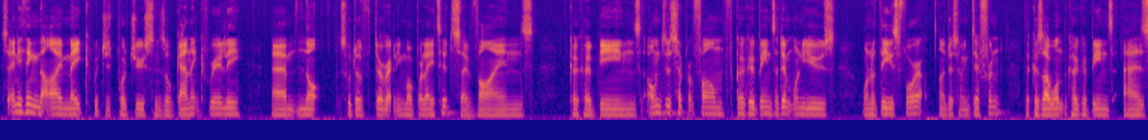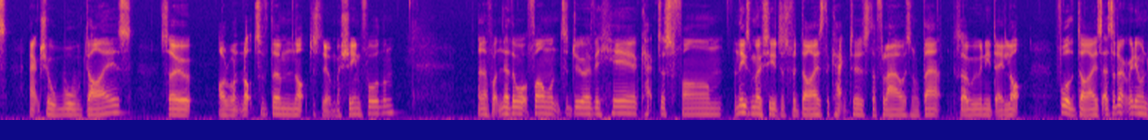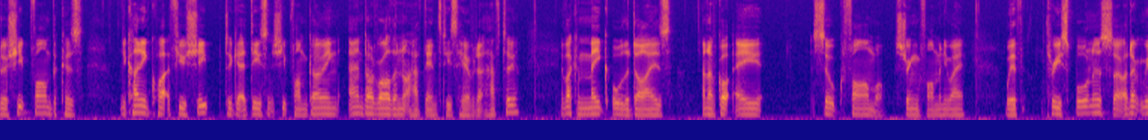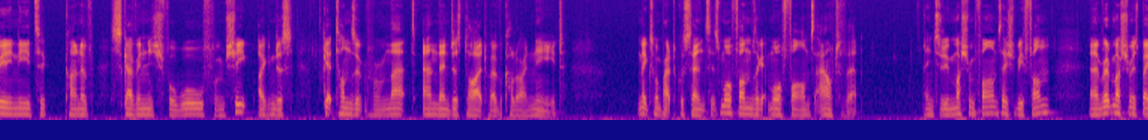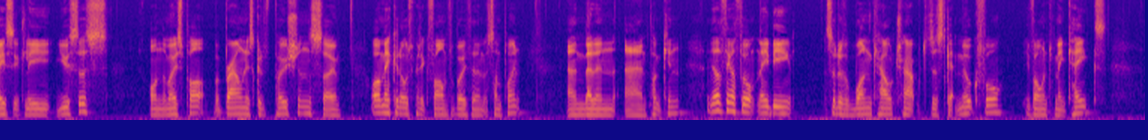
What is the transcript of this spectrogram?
So anything that I make which is produce and is organic really, um, not sort of directly mob related, so vines, cocoa beans. I wanted a separate farm for cocoa beans. I didn't want to use one of these for it. I'll do something different because I want the cocoa beans as actual wool dyes. So I want lots of them, not just a little machine for them. And I've got Netherwort farm I want to do over here, cactus farm, and these are mostly just for dyes, the cactus, the flowers and all that, so we need a lot for the dyes, as I don't really want to do a sheep farm because you kind of need quite a few sheep to get a decent sheep farm going, and I'd rather not have the entities here if I don't have to. If I can make all the dyes, and I've got a silk farm, or string farm anyway, with three spawners, so I don't really need to kind of scavenge for wool from sheep, I can just get tons of it from that, and then just dye it to whatever colour I need. Makes more practical sense. It's more farms, I get more farms out of it. And to do mushroom farms, they should be fun. Uh, red mushroom is basically useless on the most part, but brown is good for potions, so I'll make an automatic farm for both of them at some point. And melon and pumpkin. Another thing I thought maybe sort of one cow trap to just get milk for, if I want to make cakes.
